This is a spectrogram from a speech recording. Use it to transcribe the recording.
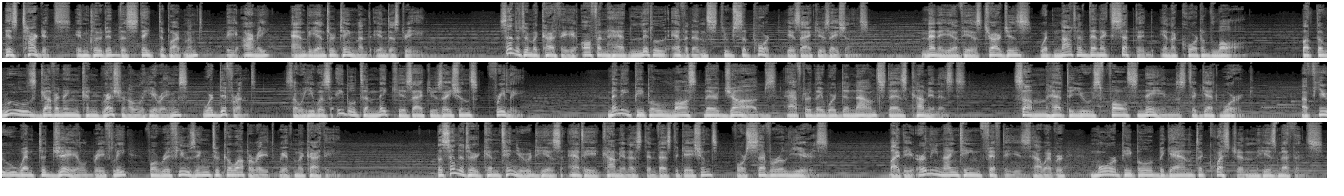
His targets included the State Department, the Army, and the entertainment industry. Senator McCarthy often had little evidence to support his accusations. Many of his charges would not have been accepted in a court of law. But the rules governing congressional hearings were different, so he was able to make his accusations freely. Many people lost their jobs after they were denounced as communists. Some had to use false names to get work. A few went to jail briefly for refusing to cooperate with McCarthy. The senator continued his anti communist investigations for several years. By the early 1950s, however, more people began to question his methods.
